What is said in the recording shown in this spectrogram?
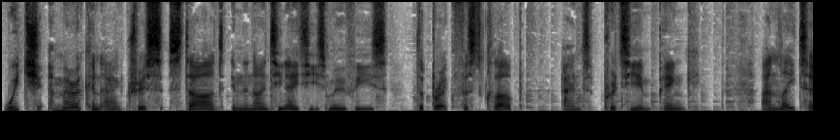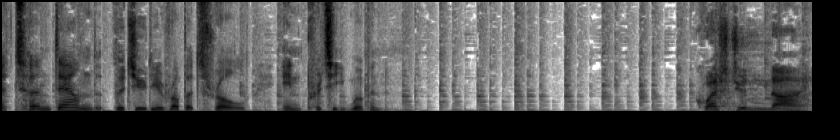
Which American actress starred in the 1980s movies The Breakfast Club and Pretty in Pink, and later turned down the Julia Roberts role in Pretty Woman? Question 9.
